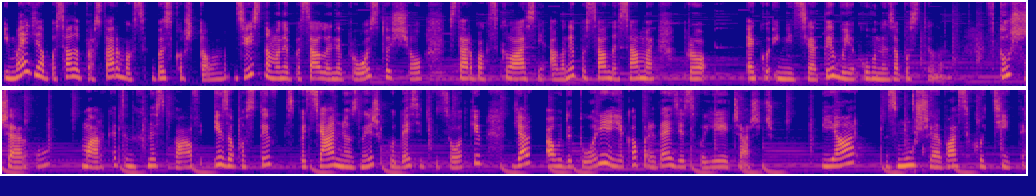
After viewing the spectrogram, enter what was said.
І медіа писали про Starbucks безкоштовно. Звісно, вони писали не просто, що Starbucks класні, а вони писали саме про еко-ініціативу, яку вони запустили. В ту ж чергу. Маркетинг не спав і запустив спеціальну знижку 10% для аудиторії, яка прийде зі своєї чашечки. Піар змушує вас хотіти,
